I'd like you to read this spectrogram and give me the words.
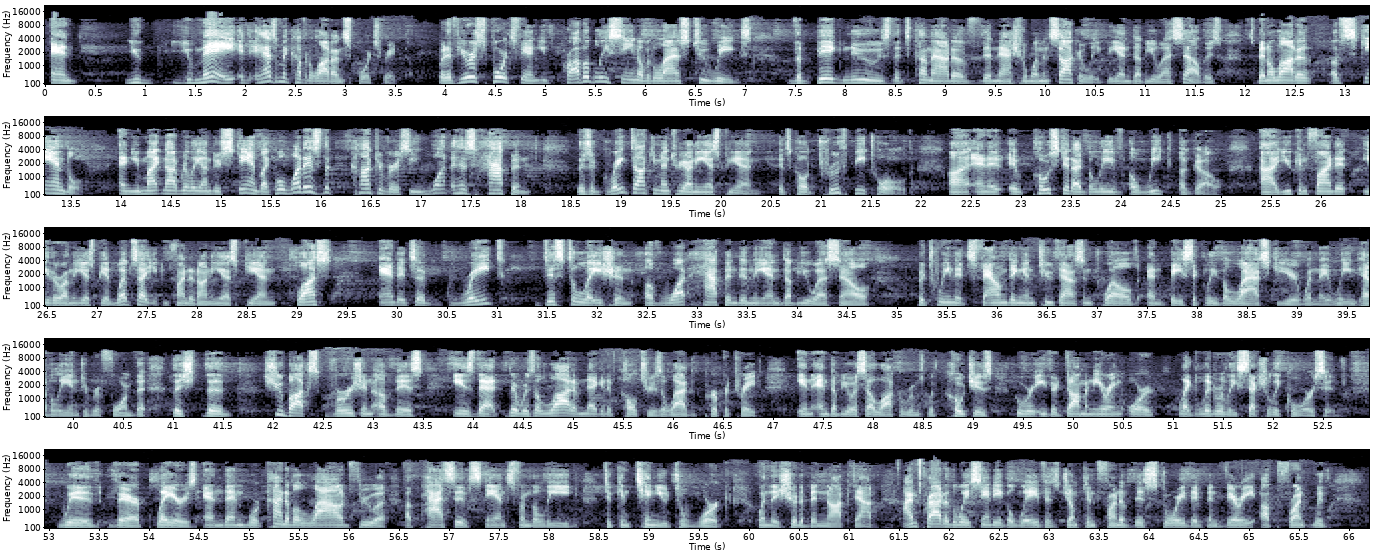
and you you may it, it hasn't been covered a lot on sports radio, but if you're a sports fan, you've probably seen over the last two weeks the big news that's come out of the National Women's Soccer League, the NWSL. There's, there's been a lot of, of scandal, and you might not really understand, like, well, what is the controversy? What has happened? There's a great documentary on ESPN. It's called Truth Be Told, uh, and it, it posted, I believe, a week ago. Uh, you can find it either on the ESPN website, you can find it on ESPN Plus, and it's a great distillation of what happened in the NWSL between its founding in 2012 and basically the last year when they leaned heavily into reform. The the the shoebox version of this is that there was a lot of negative cultures allowed to perpetrate in NWSL locker rooms with coaches who were either domineering or like literally sexually coercive with their players and then were kind of allowed through a, a passive stance from the league to continue to work when they should have been knocked out. I'm proud of the way San Diego Wave has jumped in front of this story. They've been very upfront with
